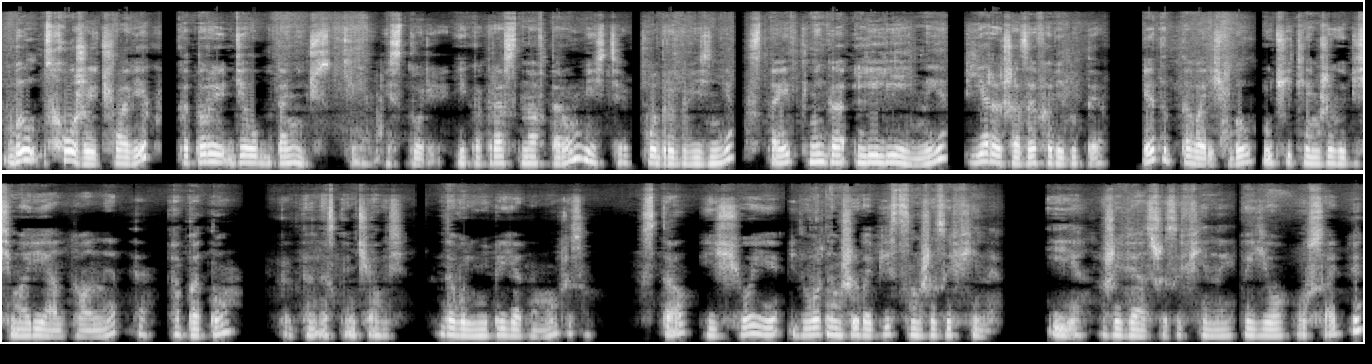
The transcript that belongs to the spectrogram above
Был схожий человек, который делал ботанические истории. И как раз на втором месте под Родовизне стоит книга «Лилейные» Пьера Жозефа Редуте. Этот товарищ был учителем живописи Марии Антуанетты, а потом, когда она скончалась довольно неприятным образом, стал еще и придворным живописцем Жозефины. И, живя с Жозефиной в ее усадьбе,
